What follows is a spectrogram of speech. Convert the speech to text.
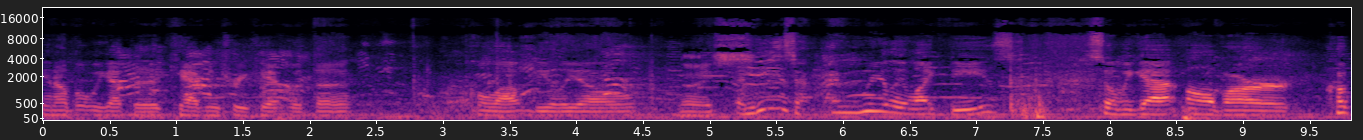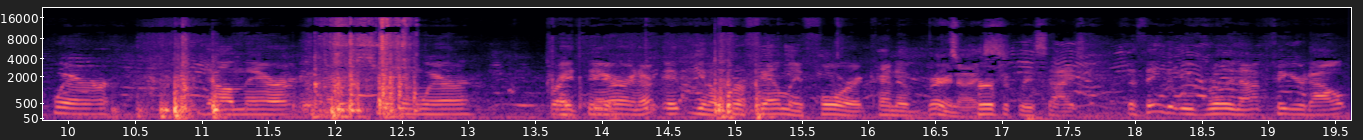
You know, but we got the cabinetry kit with the pull-out dealio. Nice. And these, are, I really like these. So we got all of our cookware down there, and our servingware right there, and it, you know, for a family of four, it kind of Very it's nice. perfectly sized. The thing that we've really not figured out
